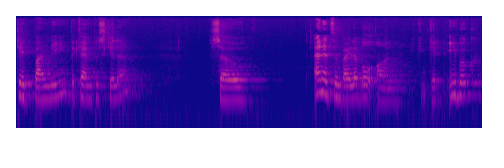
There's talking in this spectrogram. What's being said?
Ted Bundy, The Campus Killer. So, and it's available on, you can get an ebook,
